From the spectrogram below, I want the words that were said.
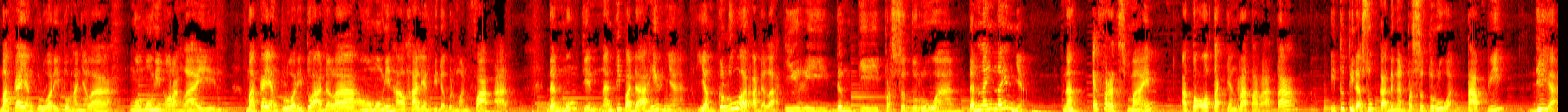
maka yang keluar itu hanyalah ngomongin orang lain. Maka yang keluar itu adalah ngomongin hal-hal yang tidak bermanfaat. Dan mungkin nanti pada akhirnya yang keluar adalah iri, dengki, perseteruan, dan lain-lainnya. Nah, average mind atau otak yang rata-rata itu tidak suka dengan perseteruan, tapi dia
